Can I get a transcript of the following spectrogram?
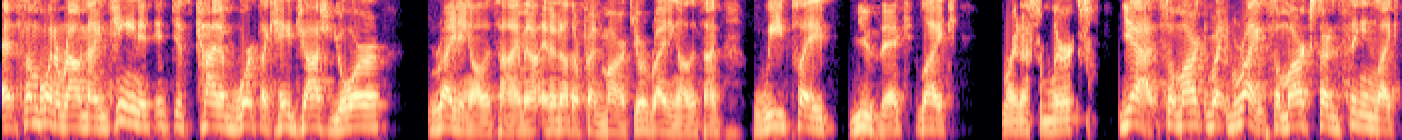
at some point around 19, it, it just kind of worked like, hey, Josh, you're writing all the time. And, and another friend, Mark, you're writing all the time. We play music. Like, Write us some lyrics. Yeah. So Mark, right, right. So Mark started singing like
